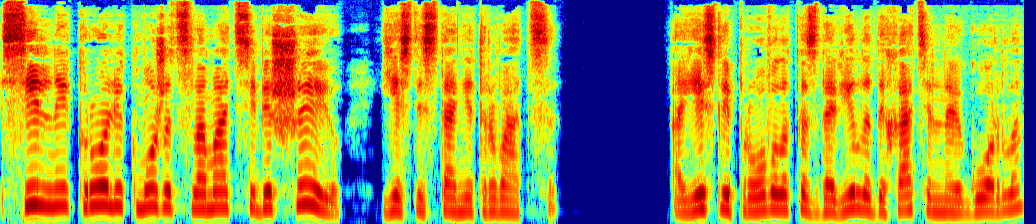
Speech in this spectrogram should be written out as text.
Сильный кролик может сломать себе шею, если станет рваться. А если проволока сдавила дыхательное горло?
